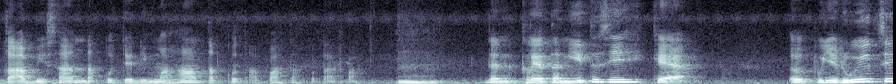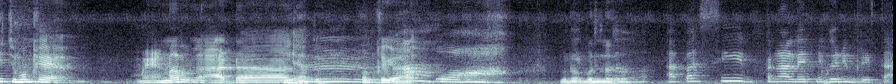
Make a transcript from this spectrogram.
kehabisan takut jadi mahal takut apa takut apa Hmm. Dan kelihatan gitu sih kayak eh, punya duit sih cuman kayak manner nggak ada Iya. gitu kan kayak wah bener-bener apa sih pernah lihat juga di berita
